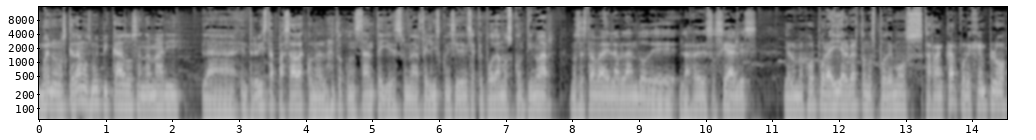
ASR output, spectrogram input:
Bueno, nos quedamos muy picados, Ana Mari. La entrevista pasada con Alberto Constante y es una feliz coincidencia que podamos continuar. Nos estaba él hablando de las redes sociales y a lo mejor por ahí, Alberto, nos podemos arrancar. Por ejemplo,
